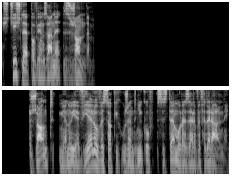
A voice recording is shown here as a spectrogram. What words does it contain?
ściśle powiązany z rządem. Rząd mianuje wielu wysokich urzędników systemu rezerwy federalnej.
